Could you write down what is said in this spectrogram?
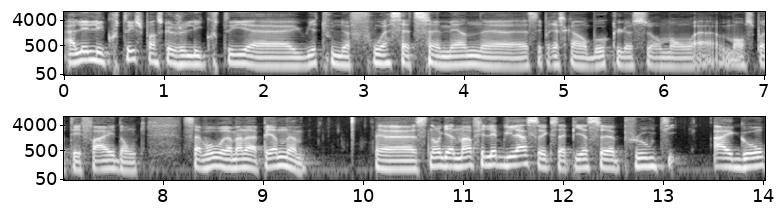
Allez l'écouter, je pense que je l'ai écouté euh, huit ou neuf fois cette semaine. Euh, c'est presque en boucle sur mon, mon Spotify, donc ça vaut vraiment la peine. Sinon également Philippe Glass avec sa pièce Fruity I Go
